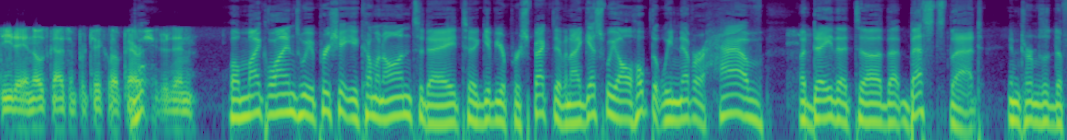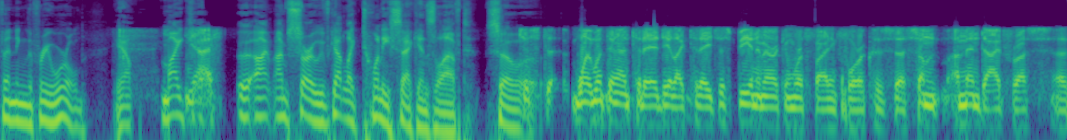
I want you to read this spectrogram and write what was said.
D-Day, and those guys in particular parachuted in. Well, Mike Lyons, we appreciate you coming on today to give your perspective, and I guess we all hope that we never have a day that uh, that bests that in terms of defending the free world. Yeah, Mike. Yeah. Uh, I, I'm sorry, we've got like 20 seconds left. So Just uh, one one thing on today, a day like today, just be an American worth fighting for, because uh, some uh, men died for us uh,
